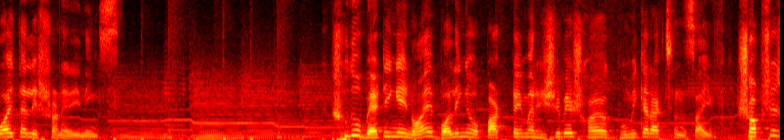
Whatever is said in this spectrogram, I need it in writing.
পঁয়তাল্লিশ রানের ইনিংস। শুধু ব্যাটিংয়ে নয়, বোলিংয়েও পার্ট টাইমার হিসেবে সহায়ক ভূমিকা রাখছেন সাইফ। সবশেষ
